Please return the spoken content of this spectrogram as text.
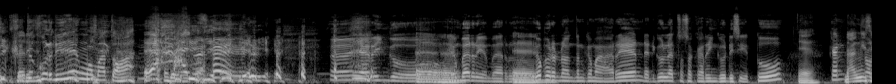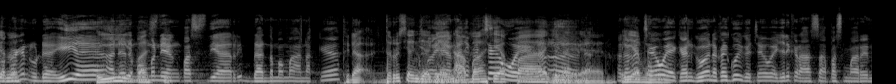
itu kurdinya yang mau matoha Eh, yang Ringo, yang baru yang baru. gue baru nonton kemarin dan gue liat sosok Ringo di situ. Iya. Kan Nangis kalau kan? kan udah iya, Iya, ada ada momen pasti. yang pas dia berantem sama anaknya. tidak Terus yang jagain Bayangannya abah kan siapa cewek, gitu eh, kan. Anaknya Iya, cewek kan, gue anaknya gue juga cewek. Jadi kerasa pas kemarin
